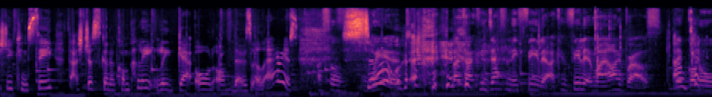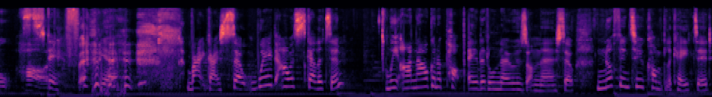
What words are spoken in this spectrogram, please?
As you can see, that's just going to completely get all of those little areas. I feel so, weird. like I can definitely feel it. I can feel it in my eyebrows. They've okay. gone all hard. Stiff. Yeah. right, guys, so with our skeleton, we are now going to pop a little nose on there, so nothing too complicated.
